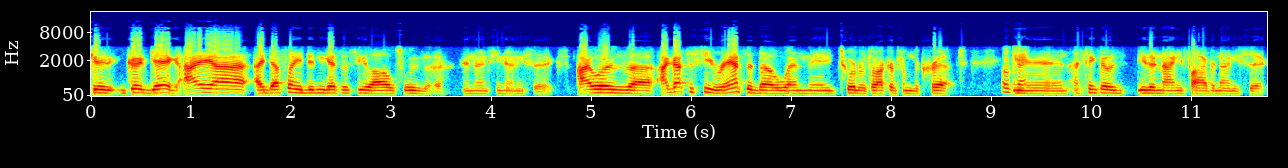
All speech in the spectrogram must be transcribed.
Good, good gig. I uh, I definitely didn't get to see Lollapalooza in 1996. I was uh, I got to see Rancid though when they toured with Rocket from the Crypt. Okay. And I think that was either 95 or 96.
